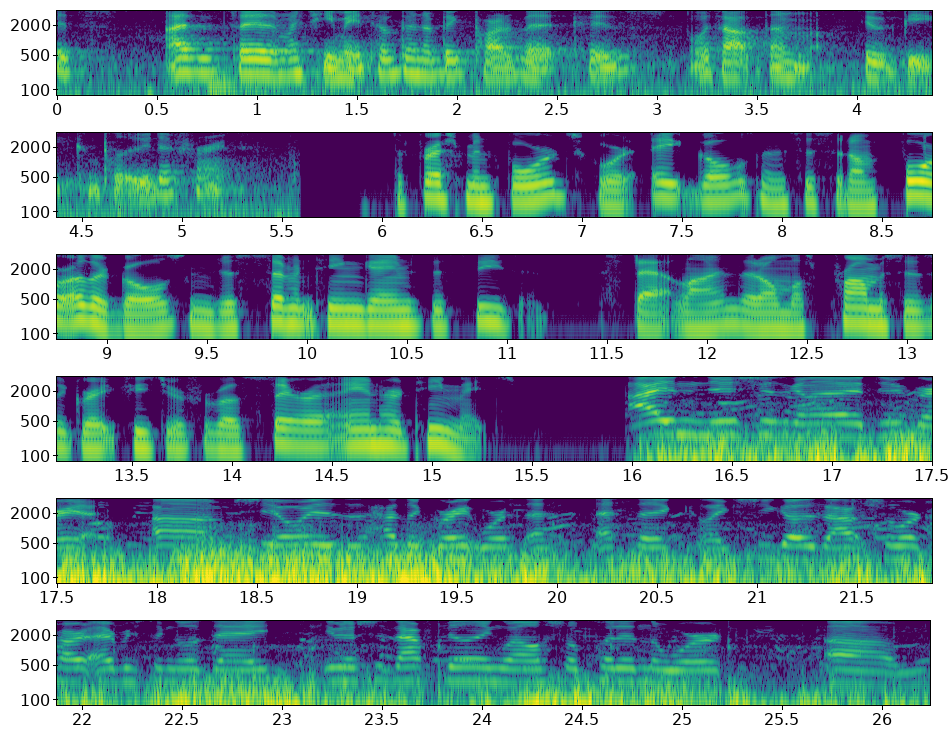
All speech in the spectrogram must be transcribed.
it's i would say that my teammates have been a big part of it because without them it would be completely different. The freshman forward scored eight goals and assisted on four other goals in just 17 games this season stat line that almost promises a great future for both Sarah and her teammates. I knew she was gonna do great. Um, she always has a great work ethic. Like she goes out, she'll work hard every single day. Even if she's not feeling well, she'll put in the work. Um,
